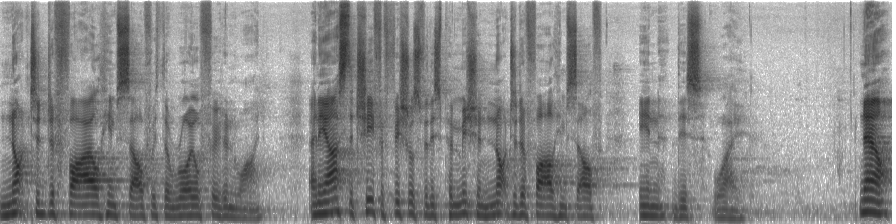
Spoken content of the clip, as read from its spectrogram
not to defile himself with the royal food and wine. And he asked the chief officials for this permission not to defile himself in this way. Now,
